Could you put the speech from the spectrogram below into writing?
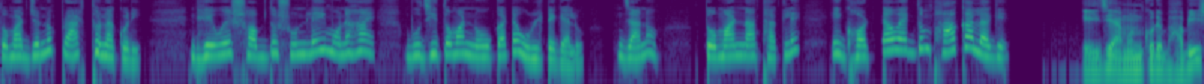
তোমার জন্য প্রার্থনা করি। ঢেউয়ের শব্দ শুনলেই মনে হয় বুঝি তোমার নৌকাটা উল্টে গেল। জানো তোমার না থাকলে এই ঘরটাও একদম ফাঁকা লাগে। এই যে এমন করে ভাবিস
